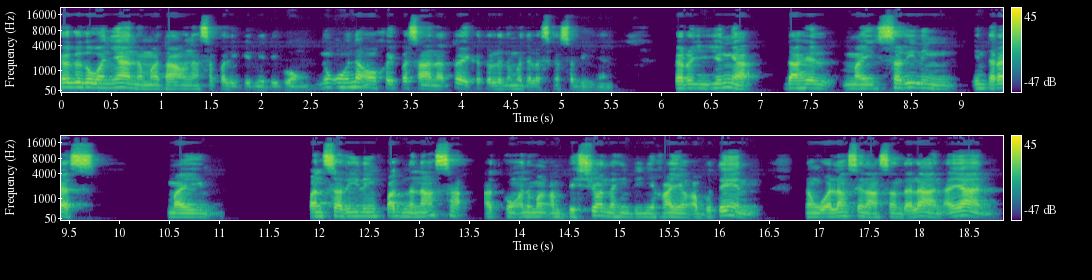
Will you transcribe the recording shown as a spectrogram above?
Kagagawan niya ng mga taong nasa paligid ni Digong. Nung una okay pa sana to eh, katulad ng madalas kong sabihin. Pero yun nga, dahil may sariling interes, may pansariling pagnanasa at kung anumang ambisyon na hindi niya kayang abutin ng walang sinasandalan. Ayan,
